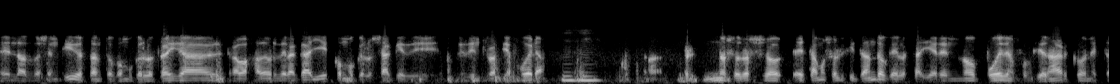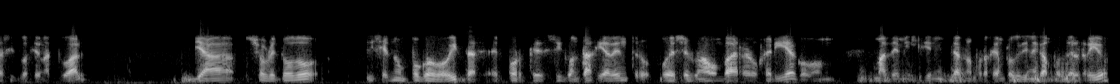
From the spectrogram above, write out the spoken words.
en los dos sentidos, tanto como que lo traiga el trabajador de la calle como que lo saque de, dentro hacia afuera. Nosotros estamos solicitando que los talleres no pueden funcionar con esta situación actual, ya sobre todo y siendo un poco egoístas, es porque si contagia dentro puede ser una bomba de relojería con más de 1.100 internos, por ejemplo, que tiene Campos del Río,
